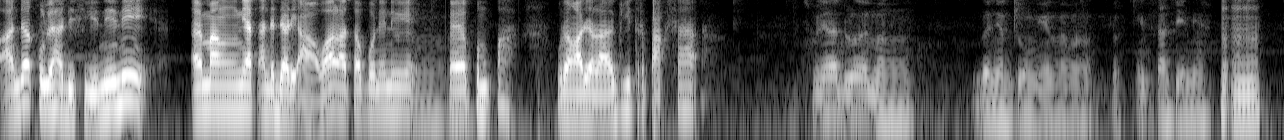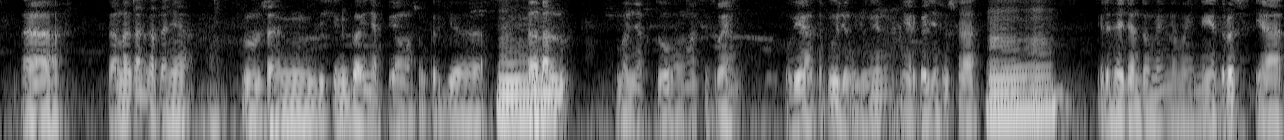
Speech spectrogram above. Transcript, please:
Anda kuliah di sini nih emang niat Anda dari awal ataupun ini kayak pem, ah udah nggak ada lagi terpaksa. sebenarnya dulu emang udah nyentumin sama instansi ini ya. Mm-mm. nah karena kan katanya lulusan di sini banyak yang langsung kerja Hmm. karena kan banyak tuh mahasiswa yang kuliah tapi ujung-ujungnya nyari kerja susah Hmm. jadi saya cantumin nama ini terus ya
